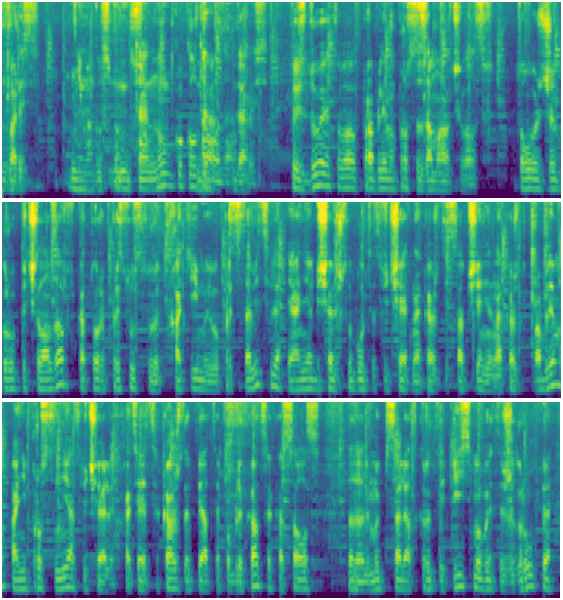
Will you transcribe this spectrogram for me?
Борис? Не могу вспомнить. Да, ну, около того, да. да. То есть, То есть до этого проблема просто замалчивалась. Той же группе Челанзар, в которой присутствуют Хаким и его представители, и они обещали, что будут отвечать на каждое сообщение, на каждую проблему, они просто не отвечали. Хотя это каждая пятая публикация касалась... Мы писали открытые письма в этой же группе.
